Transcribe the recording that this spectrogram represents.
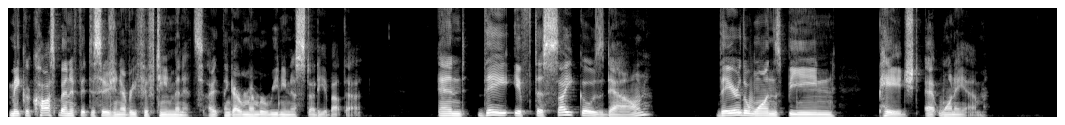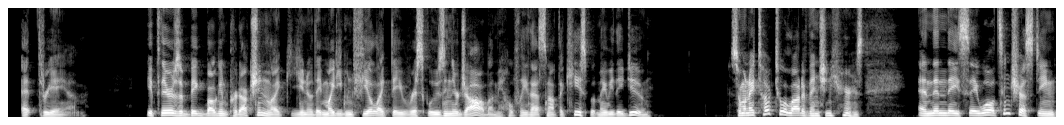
make a cost benefit decision every 15 minutes i think i remember reading a study about that and they, if the site goes down, they're the ones being paged at 1 a.m., at 3 a.m. If there's a big bug in production, like, you know, they might even feel like they risk losing their job. I mean, hopefully that's not the case, but maybe they do. So when I talk to a lot of engineers, and then they say, well, it's interesting,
